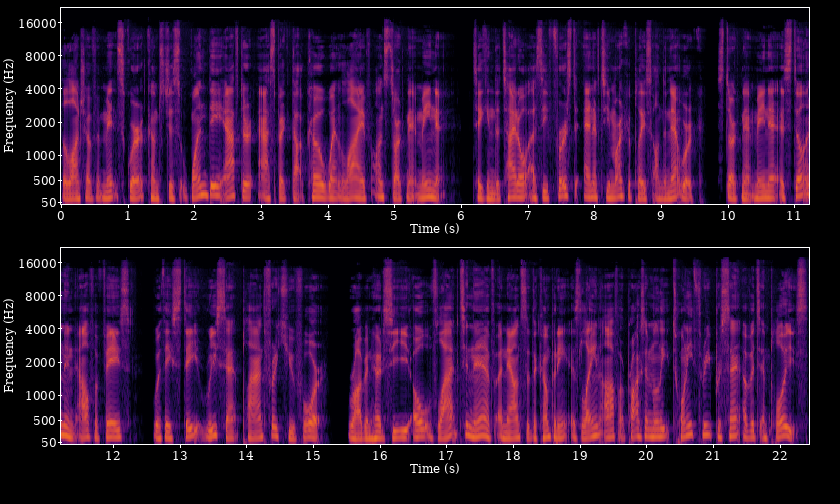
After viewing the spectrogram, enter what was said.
The launch of Mint Square comes just one day after Aspect.co went live on Starknet mainnet taking the title as the first NFT marketplace on the network. Starknet mainnet is still in an alpha phase with a state reset planned for Q4. Robinhood CEO Vlad Tenev announced that the company is laying off approximately 23% of its employees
